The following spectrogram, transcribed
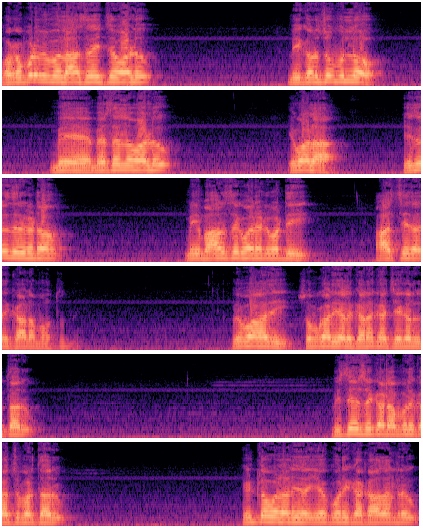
ఒకప్పుడు మిమ్మల్ని ఆశ్రయించిన వాళ్ళు మీ కరుచూపుల్లో మే మెసలిన వాళ్ళు ఇవాళ ఎదురు తిరగటం మీ మానసికమైనటువంటి ఆశ్చర్యానికి కారణమవుతుంది. వివాహాది శుభకార్యాలు ఘనంగా చేయగలుగుతారు. విశేషంగా డబ్బులు ఖర్చు పెడతారు. ఇంట్లో వాళ్ళు అడిగిన ఏ కోరిక కాదనరు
